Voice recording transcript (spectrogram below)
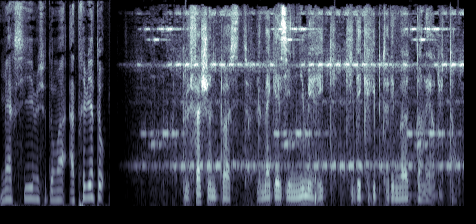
Merci Monsieur Thomas, à très bientôt. Le Fashion Post, le magazine numérique qui décrypte les modes dans l'air du temps.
